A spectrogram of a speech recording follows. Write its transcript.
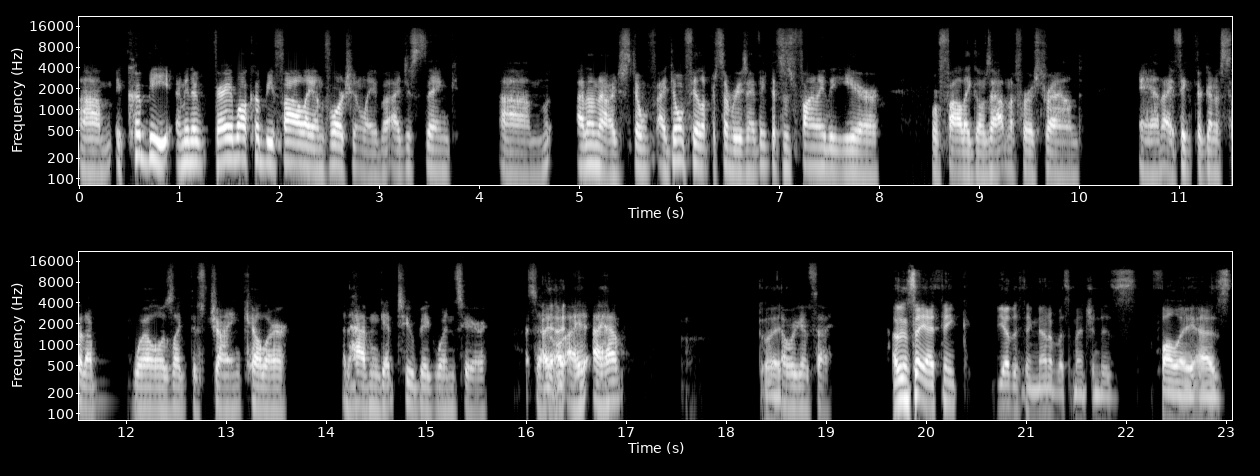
Um, it could be, I mean, it very Will could be Fale, unfortunately, but I just think, um, I don't know. I just don't, I don't feel it for some reason. I think this is finally the year where Fale goes out in the first round, and I think they're going to set up well as like this giant killer and have him get two big wins here. So I- I, I- have. Go ahead. What are we going to say? I was gonna say I think the other thing none of us mentioned is Fale has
